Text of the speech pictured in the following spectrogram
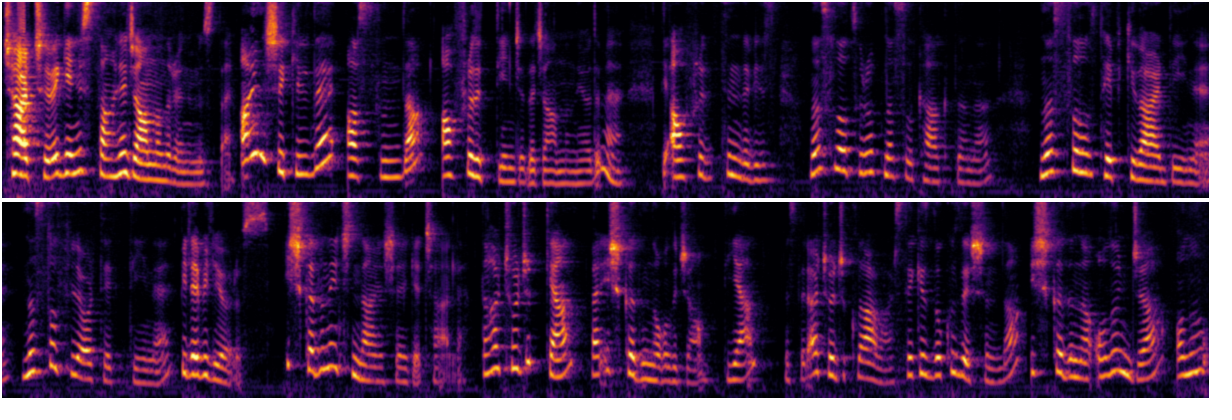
çerçeve, geniş sahne canlanır önümüzde. Aynı şekilde aslında Afrodit deyince de canlanıyor değil mi? Bir Afrodit'in de biz nasıl oturup nasıl kalktığını, nasıl tepki verdiğini, nasıl flört ettiğini bilebiliyoruz. İş kadını için de aynı şey geçerli. Daha çocukken ben iş kadını olacağım diyen Mesela çocuklar var. 8-9 yaşında iş kadını olunca onu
